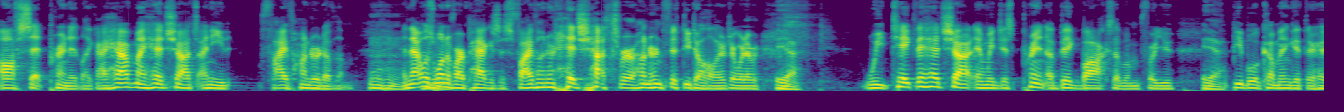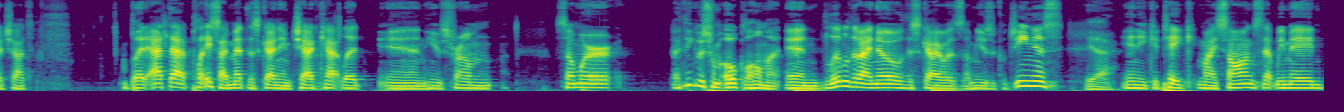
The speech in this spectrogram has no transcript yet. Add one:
offset printed. Like I have my headshots, I need 500 of them. And that was one of our packages 500 headshots for $150 or whatever. Yeah. We take the headshot and we just print a big box of them for you. Yeah. People would come in and get their headshots. But at that place, I met this guy named Chad Catlett, and he was from somewhere, I think he was from Oklahoma. And little did I know this guy was a musical genius Yeah. and he could take my songs that we made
